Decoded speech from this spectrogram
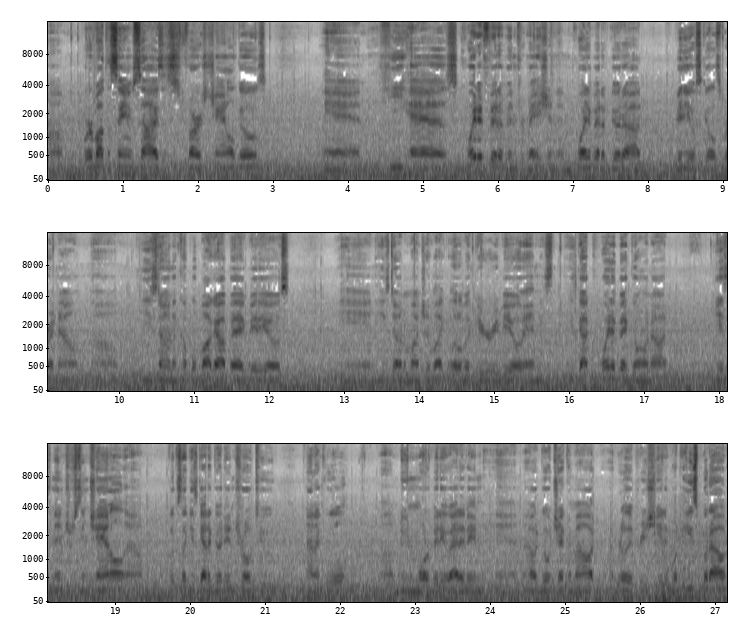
Um, we're about the same size as far as channel goes, and he has quite a bit of information and quite a bit of good uh, video skills right now. He's done a couple bug out bag videos, and he's done a bunch of like a little bit gear review, and he's he's got quite a bit going on. He has an interesting channel. Um, looks like he's got a good intro too, kind of cool. Um, doing more video editing, and I would go check him out. I really appreciated what he's put out.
